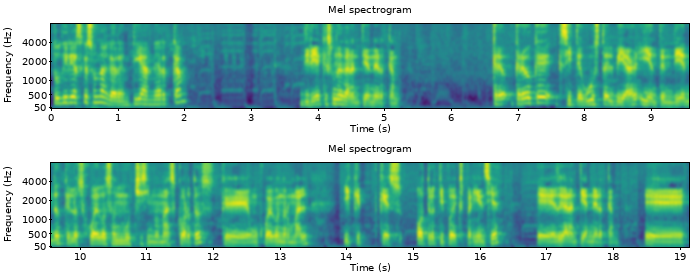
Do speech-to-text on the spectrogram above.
¿Tú dirías que es una garantía Nerdcamp? Diría que es una garantía Nerdcamp. Creo, creo que si te gusta el VR y entendiendo que los juegos son muchísimo más cortos que un juego normal y que, que es otro tipo de experiencia, eh, es garantía Nerdcamp. Eh,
